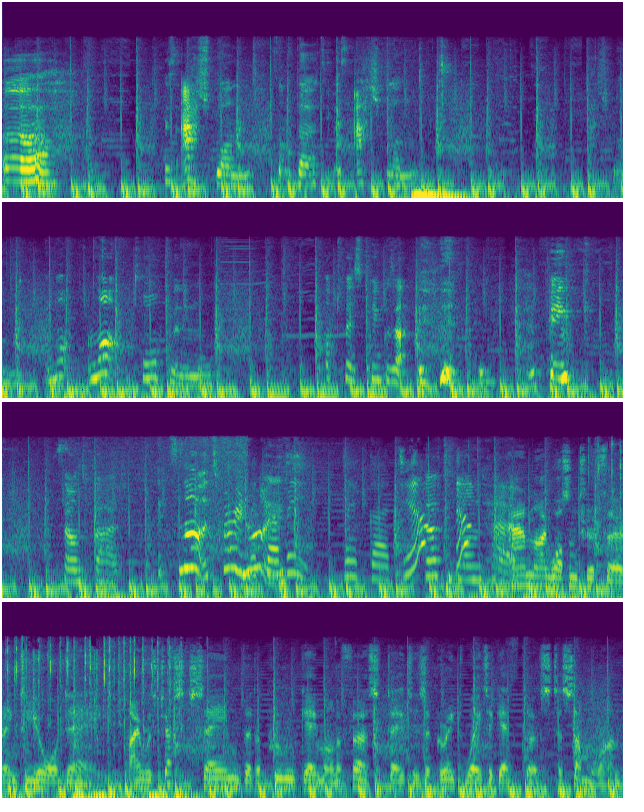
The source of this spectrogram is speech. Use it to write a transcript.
Ugh. It's ash blonde. It's not dirty, but it's ash blonde. Ash blonde. I'm not. I'm not talking anymore. Plot twist. Pink was that. Pink. Sounds bad. It's not. It's very nice. And I wasn't referring to your day. I was just saying that a pool game on a first date is a great way to get close to someone.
